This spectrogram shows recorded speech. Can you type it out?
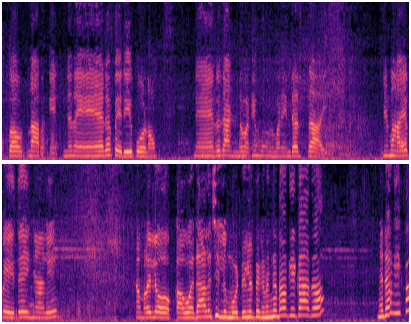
ഇപ്പൊ അവിടുന്ന് ഇറങ്ങി. പിന്നെ നേരെ പെരിയ പോണം. നേരെ രണ്ടു മണി മൂന്ന് മണിന്റെ അടുത്തായി. ഇനി മഴ പെയ്ത് കഴിഞ്ഞാൽ നമ്മൾ ലോക്കാവും. ഒരാൾ ചില്ലുംകൂട്ടിലിട്ട് ഇങ്ങോട്ട് നോക്കിക്കാ അതോ? ഇങ്ങോട്ട് നോക്കിക്കോ.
